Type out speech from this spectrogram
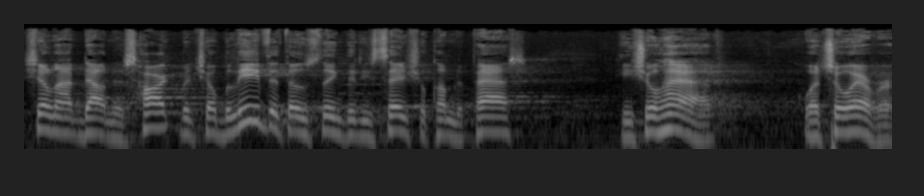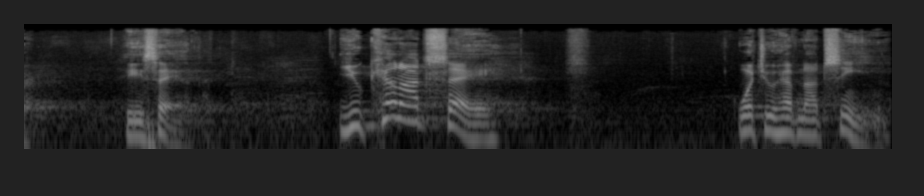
shall not doubt in his heart, but shall believe that those things that he says shall come to pass, he shall have whatsoever he saith. You cannot say what you have not seen.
